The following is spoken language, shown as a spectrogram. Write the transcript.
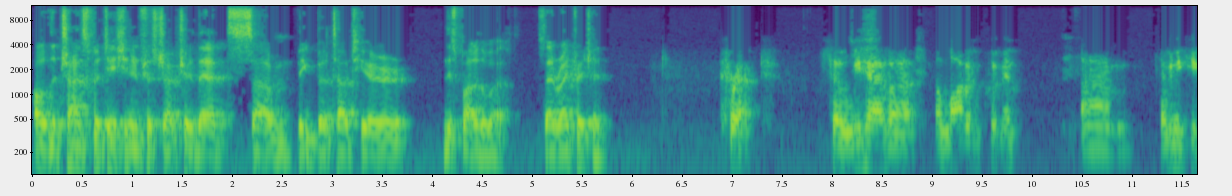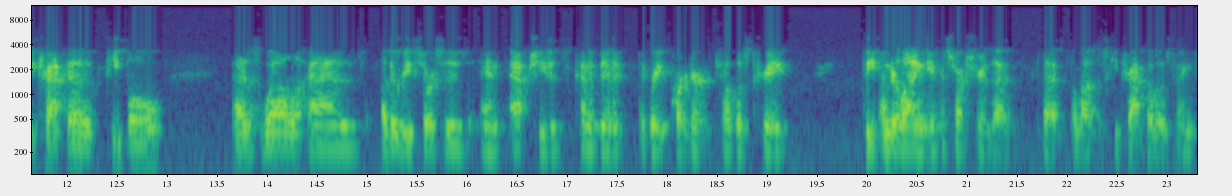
all the transportation infrastructure that's being built out here in this part of the world. Is that right, Richard? Correct. So we have a, a lot of equipment um, that we need to keep track of, people, as well as other resources, and AppSheet has kind of been a, a great partner to help us create the underlying infrastructure that, that allows us to keep track of those things.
